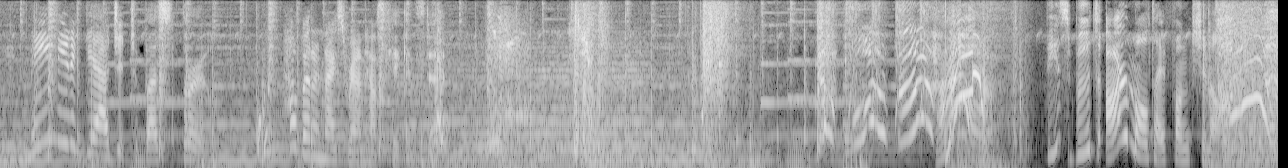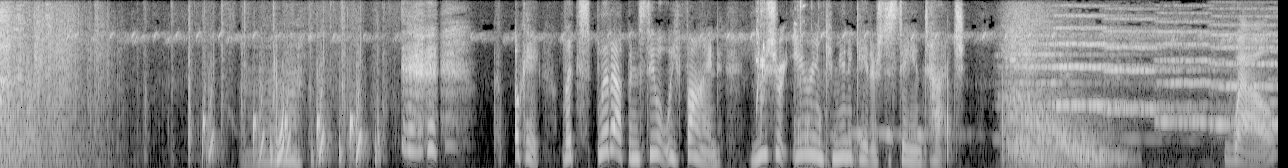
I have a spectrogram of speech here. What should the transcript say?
We may need a gadget to bust through. How about a nice roundhouse kick instead? These boots are multifunctional. Okay, let's split up and see what we find. Use your earring communicators to stay in touch. Well,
